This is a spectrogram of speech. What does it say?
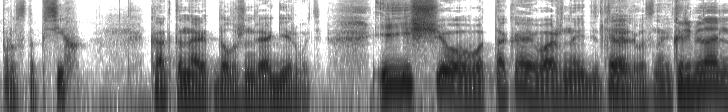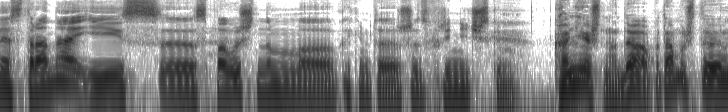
просто псих, как ты на это должен реагировать. И еще вот такая важная деталь, вы знаете. Криминальная страна и с, э, с повышенным э, каким-то шизофреническим. Конечно, да, потому что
